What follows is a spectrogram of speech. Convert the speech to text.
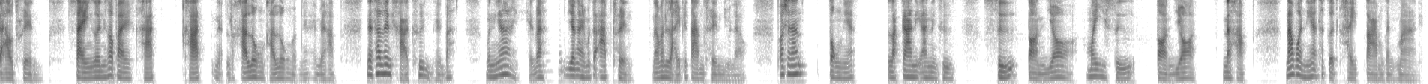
down trend ใส่เงินเข้าไปคัด คัดเนี่ยขาลงขาลงแบบนี้เห็นไหมครับเนี่ยถ้าเล่นขาขึ้นเห็นปะมันง่ายเห็นปะยังไงมันก็ up trend นะมันไหลไปตามเทรนอยู่แล้ว เพราะฉะนั้นตรงเนี้ยหลักการอีกอันหนึ่งคือ ซื้อตอนย่อไม่ซื้อตอนยอดนะครับณวันนี้ถ้าเกิดใครตามกันมาเนี่ย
